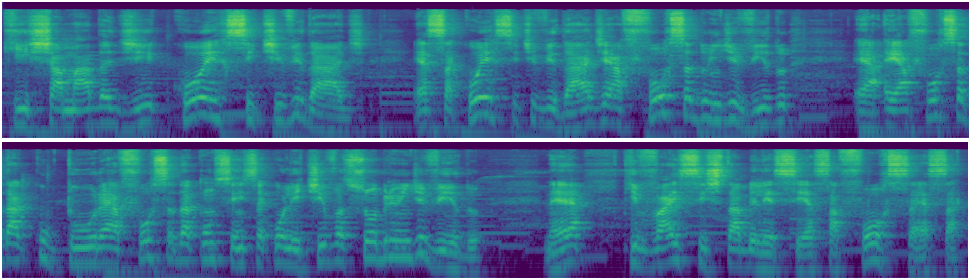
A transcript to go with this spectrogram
que chamada de coercitividade. Essa coercitividade é a força do indivíduo é a, é a força da cultura, é a força da consciência coletiva sobre o indivíduo, né? Que vai se estabelecer essa força, essa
